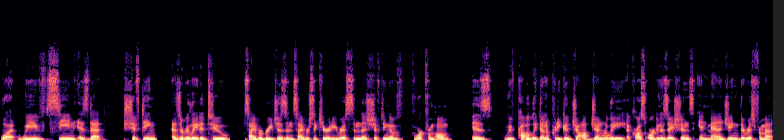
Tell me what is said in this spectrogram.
what we've seen is that shifting as it related to cyber breaches and cybersecurity risks and the shifting of work from home is we've probably done a pretty good job generally across organizations in managing the risk from a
